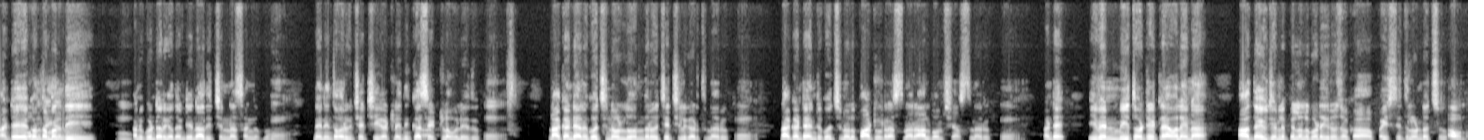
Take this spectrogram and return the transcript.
అంటే కొంతమంది. అనుకుంటారు కదండి నాది చిన్న సంఘం నేను ఇంతవరకు చర్చి కట్టలేదు ఇంకా. సెటిల్ అవ్వలేదు. నాకంటే వెనక వచ్చిన వాళ్ళు అందరూ చర్చిలు కడుతున్నారు. నాకంటే వెనక వచ్చిన వాళ్ళు పాటలు రాస్తున్నారు ఆల్బమ్స్ చేస్తున్నారు. అంటే ఈవెన్ మీతోటి ట్రావెల్ అయిన ఆ దైవజనుల పిల్లలు కూడా ఈ రోజు ఒక పరిస్థితిలో ఉండొచ్చు. అవును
